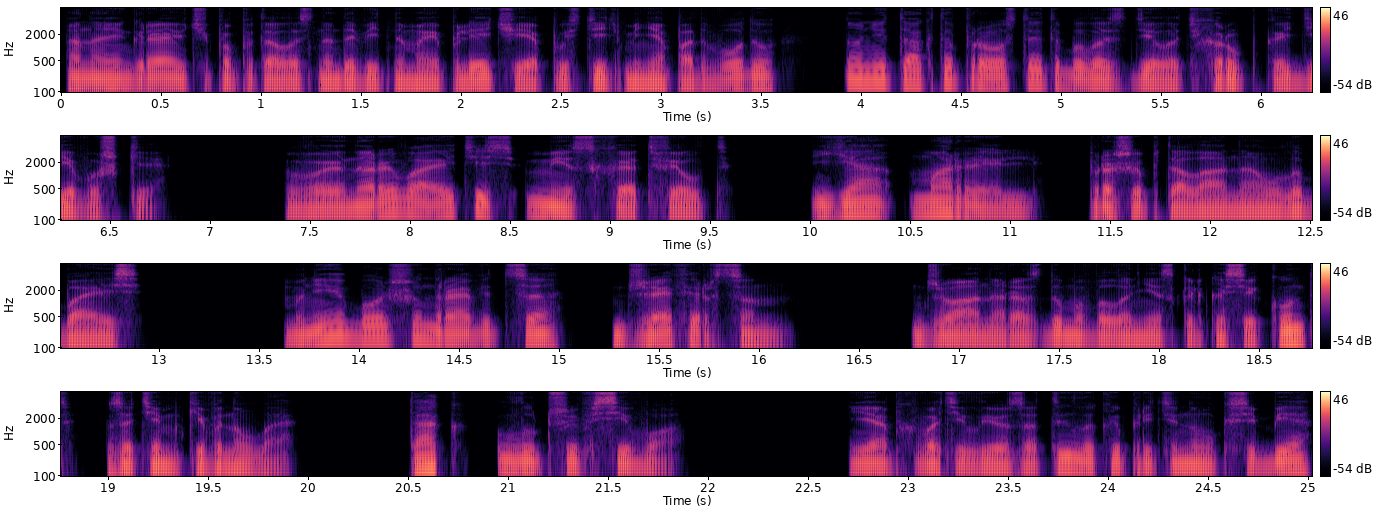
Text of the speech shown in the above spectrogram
Она играючи попыталась надавить на мои плечи и опустить меня под воду, но не так-то просто это было сделать хрупкой девушке. «Вы нарываетесь, мисс Хэтфилд?» «Я Морель», — прошептала она, улыбаясь. «Мне больше нравится Джефферсон». Джоанна раздумывала несколько секунд, затем кивнула. «Так лучше всего». Я обхватил ее затылок и притянул к себе,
